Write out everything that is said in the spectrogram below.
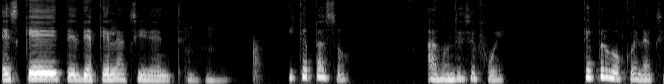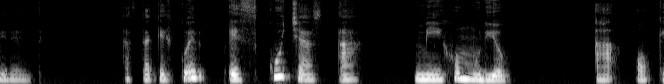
es que desde aquel accidente. ¿Y qué pasó? ¿A dónde se fue? ¿Qué provocó el accidente? Hasta que escuchas, a mi hijo murió. Ah, ok.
